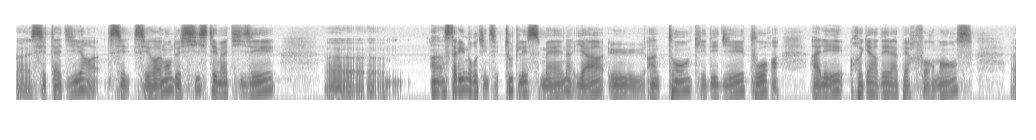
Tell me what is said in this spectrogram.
Euh, c'est-à-dire, c'est vraiment de systématiser, euh, installer une routine. C'est toutes les semaines, il y a eu un temps qui est dédié pour aller regarder la performance euh,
